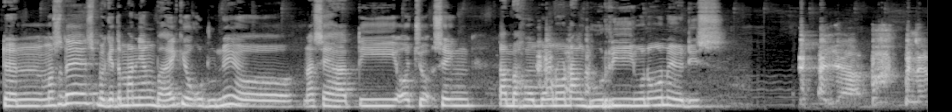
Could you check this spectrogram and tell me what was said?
Dan maksudnya sebagai teman yang baik ya kudune yo nasehati ojo sing tambah ngomong nonang buri ngono-ngono ya Dis. ya bener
